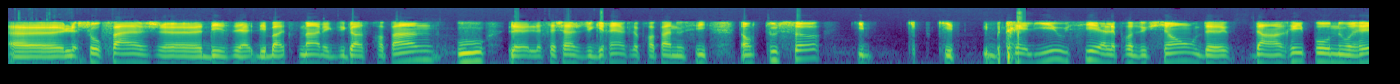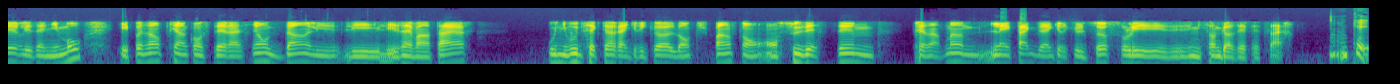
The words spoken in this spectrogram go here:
euh, le chauffage euh, des, bâtiments avec du gaz propane ou le, séchage du grain avec le propane aussi. Donc tout ça très lié aussi à la production de denrées pour nourrir les animaux et pas exemple pris en considération dans les, les inventaires au niveau du secteur agricole. Donc je pense qu'on sous-estime présentement l'impact de l'agriculture sur les émissions de gaz à effet de serre. OK.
